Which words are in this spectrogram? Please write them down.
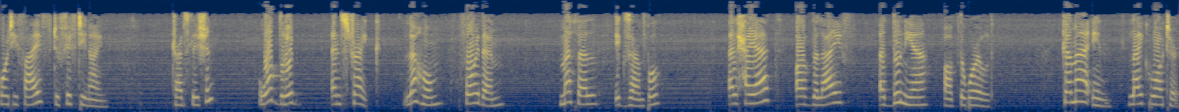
45 to 59. Translation وَاضْرِبْ and strike لَهُمْ for them مثل example الحياة of the life الدنيا of the world كماء like water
